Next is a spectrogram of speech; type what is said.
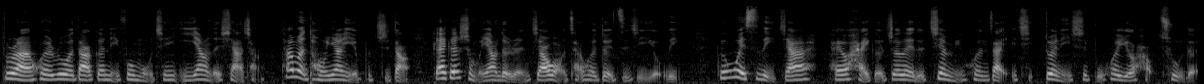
不然会落到跟你父母亲一样的下场。他们同样也不知道该跟什么样的人交往才会对自己有利。跟卫斯理家还有海格这类的贱民混在一起，对你是不会有好处的。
